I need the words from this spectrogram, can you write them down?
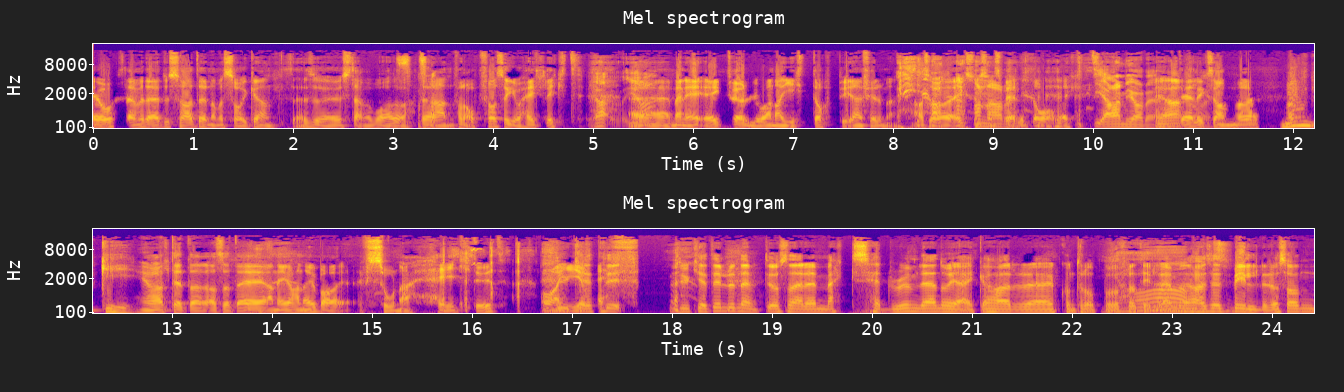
Jo, stemmer det. Du sa det når vi så han. Det stemmer bra. da. Det, han, for han oppfører seg jo helt likt. Ja, ja. Eh, men jeg, jeg føler jo han har gitt opp i den filmen. Altså, Jeg syns han han, spiller dårlig. ja, han gjør det. Ja. Det er liksom bare Monkey og alt det der. Altså, det, han, er jo, han er jo bare sona helt ut. Og han gir F. du, Ketil, du nevnte jo sånn Max Headroom. Det er noe jeg ikke har eh, kontroll på fra Ja, tidligere. Men jeg har sett bilder og sånn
